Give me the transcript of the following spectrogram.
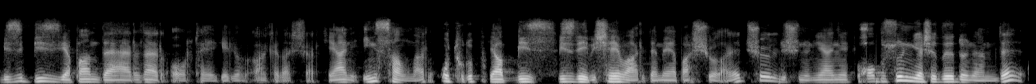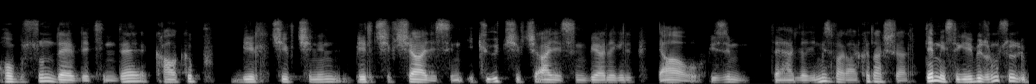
bizi biz yapan değerler ortaya geliyor arkadaşlar. Yani insanlar oturup ya biz biz diye bir şey var demeye başlıyorlar. Yani şöyle düşünün yani Hobbes'un yaşadığı dönemde Hobbes Sun devletinde kalkıp bir çiftçinin, bir çiftçi ailesinin, iki üç çiftçi ailesinin bir araya gelip yahu bizim değerlerimiz var arkadaşlar demesi gibi bir durum söylüyor.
